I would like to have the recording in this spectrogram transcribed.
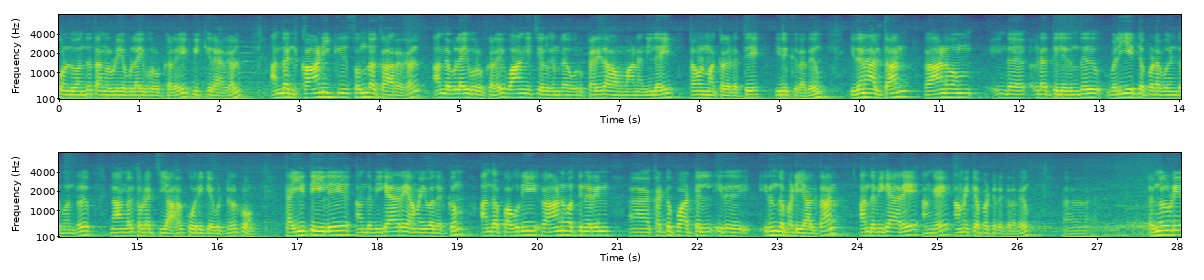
கொண்டு வந்து தங்களுடைய விளைபொருட்களை விற்கிறார்கள். அந்த காணிக்கு சொந்தக்காரர்கள் அந்த விளைபொருட்களை வாங்கி செல்கின்ற ஒரு பரிதாபமான நிலை தமிழ் மக்களிடத்தே இருக்கிறது. இதனால்தான் இராணுவம் இந்த இடத்திலிருந்து வெளியேற்றப்பட வேண்டும் என்று நாங்கள் தொடர்ச்சியாக கோரிக்கை விட்டிருக்கிறோம். தையிட்டியிலே அந்த விகாரை அமைவதற்கும் அந்த பகுதி இராணுவத்தினரின் கட்டுப்பாட்டில் இரு இருந்தபடியால் தான் அந்த விகாரே அங்கே அமைக்கப்பட்டிருக்கிறது. எங்களுடைய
